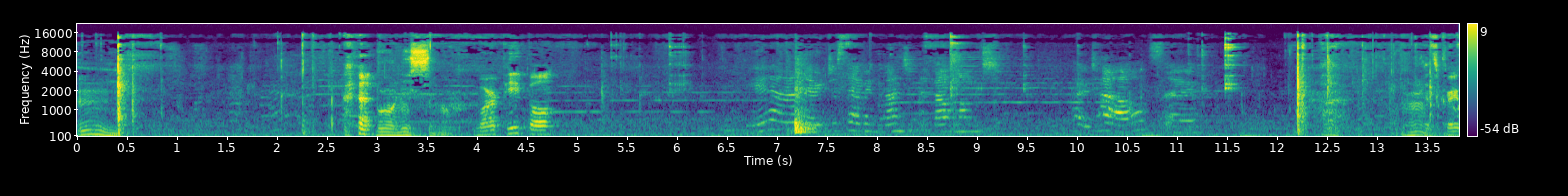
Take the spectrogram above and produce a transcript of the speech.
Mm. Buonissimo. More people. Yeah, they're just having lunch at the Belmont Hotel, so. That's great.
